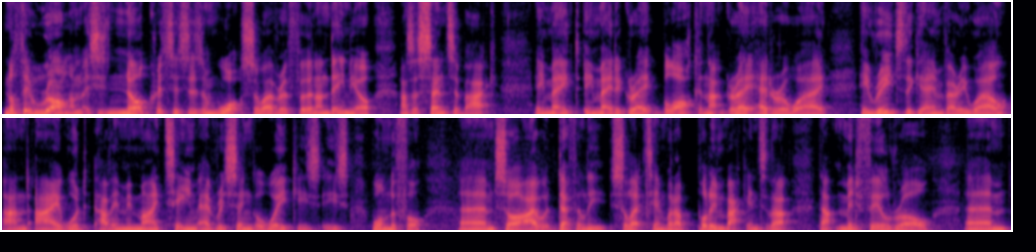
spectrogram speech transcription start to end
Nothing wrong. I'm, this is no criticism whatsoever of Fernandinho as a centre back. He made he made a great block and that great header away. He reads the game very well, and I would have him in my team every single week. He's he's wonderful. Um, so I would definitely select him, but I'd put him back into that that midfield role. Um,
